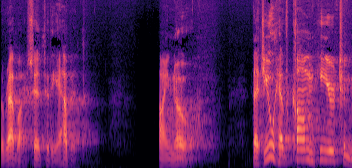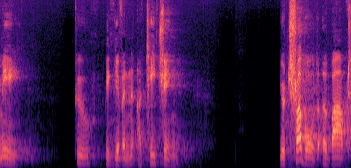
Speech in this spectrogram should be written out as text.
The rabbi said to the abbot, I know that you have come here to me to be given a teaching. You're troubled about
